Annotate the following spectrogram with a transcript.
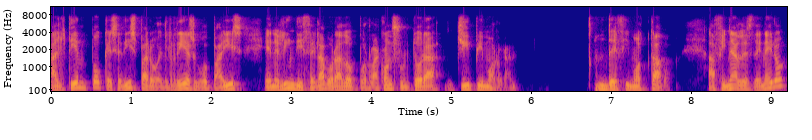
al tiempo que se disparó el riesgo país en el índice elaborado por la consultora JP Morgan. Décimo octavo. A finales de enero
